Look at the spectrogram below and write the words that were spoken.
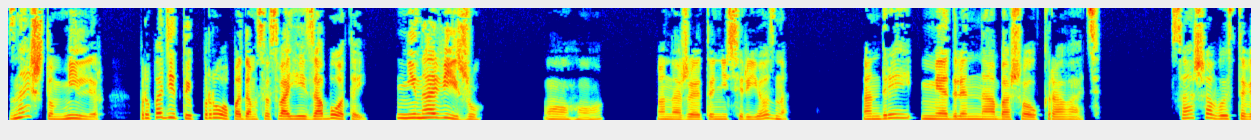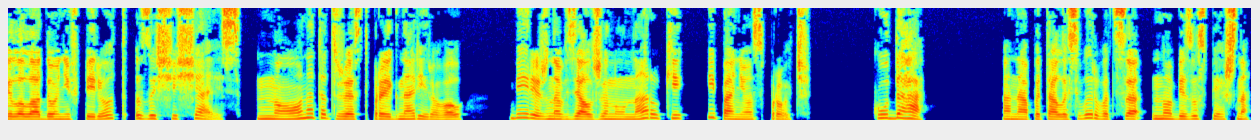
Знаешь что, Миллер, пропади ты пропадом со своей заботой. Ненавижу!» «Ого, она же это несерьезно?» Андрей медленно обошел кровать. Саша выставила ладони вперед, защищаясь, но он этот жест проигнорировал. Бережно взял жену на руки и понес прочь. «Куда?» Она пыталась вырваться, но безуспешно.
